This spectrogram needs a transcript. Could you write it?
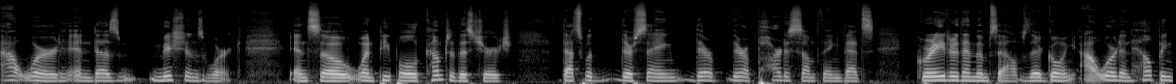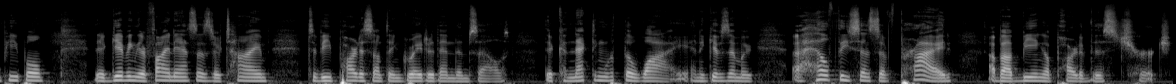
outward and does missions work. And so, when people come to this church, that's what they're saying. They're, they're a part of something that's greater than themselves. They're going outward and helping people they're giving their finances, their time to be part of something greater than themselves. They're connecting with the why, and it gives them a, a healthy sense of pride about being a part of this church.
